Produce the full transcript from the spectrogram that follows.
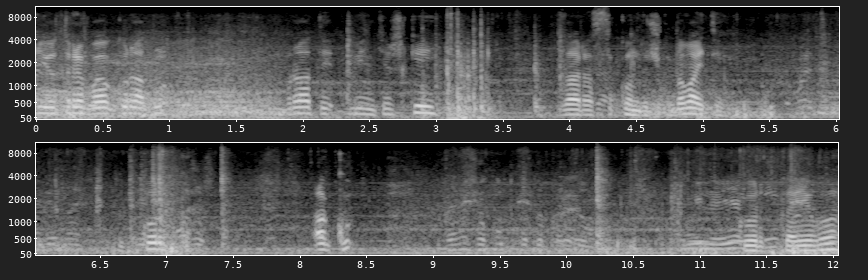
Його треба акуратно брати, він тяжкий. Зараз, секундочку, давайте. Тут куртка. Аку... Куртка його.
